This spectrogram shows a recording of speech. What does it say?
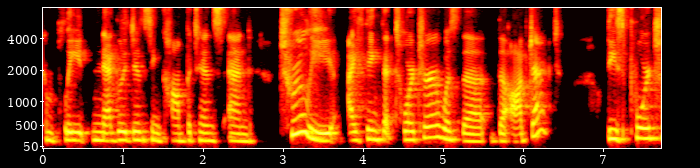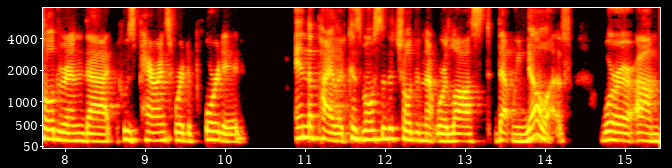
complete negligence incompetence and truly i think that torture was the the object. These poor children that whose parents were deported in the pilot because most of the children that were lost that we know of were um,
